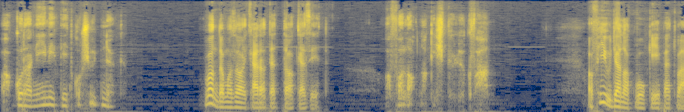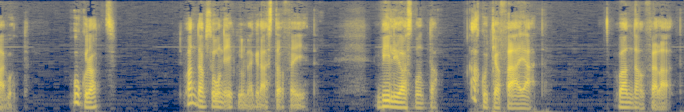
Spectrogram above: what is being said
Akkor a néni titkos ügynök? Vandam az ajkára tette a kezét. A falaknak is fülük van. A fiú gyanakvó képet vágott. Ugratsz? Vandam szó nélkül megrázta a fejét. Billy azt mondta, a kutya fáját. Vandam felállt.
